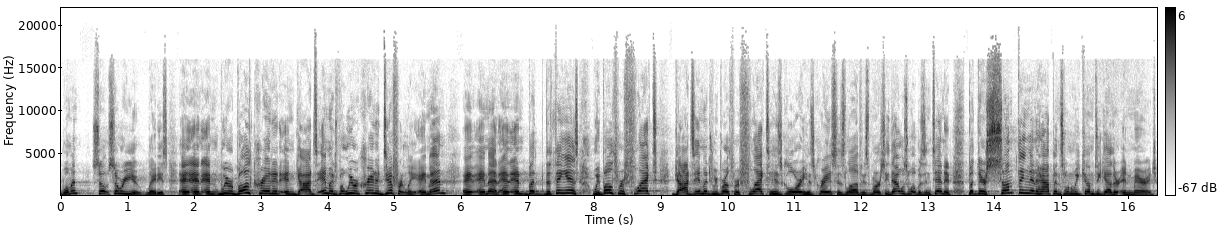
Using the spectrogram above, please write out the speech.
woman. So, so were you, ladies. And, and, and we were both created in God's image, but we were created differently. Amen? A- amen. And, and, but the thing is, we both reflect God's image. We both reflect His glory, His grace, His love, His mercy. That was what was intended. But there's something that happens when we come together in marriage.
